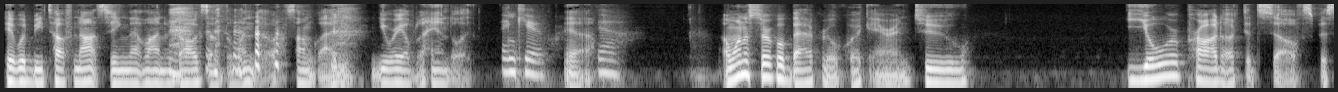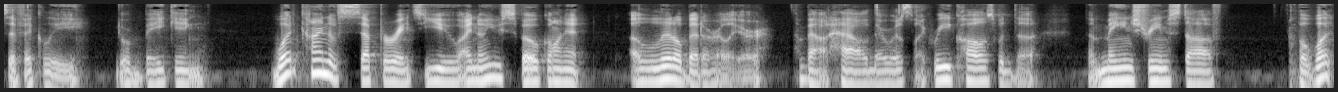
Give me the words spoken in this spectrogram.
it would be tough not seeing that line of dogs out the window. so I'm glad you, you were able to handle it. Thank you. Yeah. Yeah. I want to circle back real quick, Erin, to your product itself, specifically your baking. What kind of separates you? I know you spoke on it a little bit earlier about how there was like recalls with the the mainstream stuff. But what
